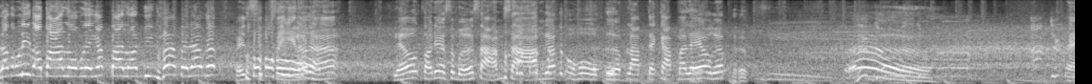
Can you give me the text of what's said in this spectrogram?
เราต้องรีบเอาบาลงเลยครับ บาลอนยิงเพิ่มไปแล้วครับ เป็นโอ้โห14 แล้วนะฮะ แล้วตอนนี้เสมอ 3-3 ครับ โอ้โห เกือบหลับแต่กลับมาแล้วครับอืมเออ After แหม่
